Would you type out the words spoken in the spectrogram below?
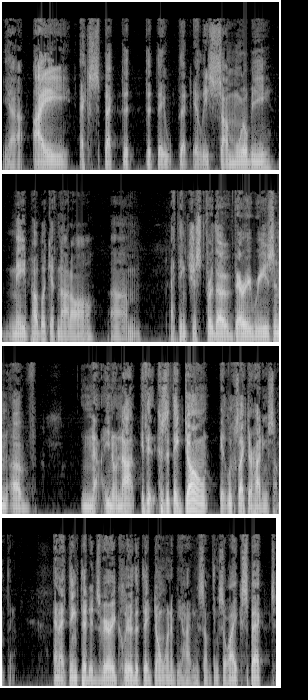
Yeah, I expect that that they that at least some will be made public, if not all. Um, I think just for the very reason of, not, you know, not if because if they don't, it looks like they're hiding something, and I think that it's very clear that they don't want to be hiding something. So I expect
